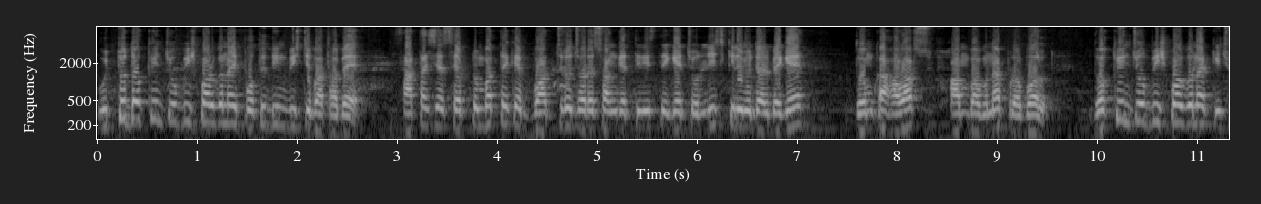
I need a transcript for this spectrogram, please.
উত্তর দক্ষিণ চব্বিশ পরগনায় প্রতিদিন বৃষ্টিপাত হবে। সাতাশে সেপ্টেম্বর থেকে বজ্র ঝড়ের সঙ্গে তিরিশ থেকে চল্লিশ কিলোমিটার বেগে দমকা হওয়ার সম্ভাবনা প্রবল। দক্ষিণ চব্বিশ পরগনার কিছু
